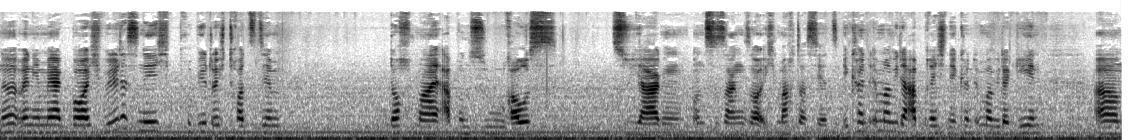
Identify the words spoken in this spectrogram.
ne, wenn ihr merkt, boah, ich will das nicht, probiert euch trotzdem doch mal ab und zu raus zu jagen und zu sagen, so, ich mache das jetzt. Ihr könnt immer wieder abbrechen, ihr könnt immer wieder gehen ähm,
